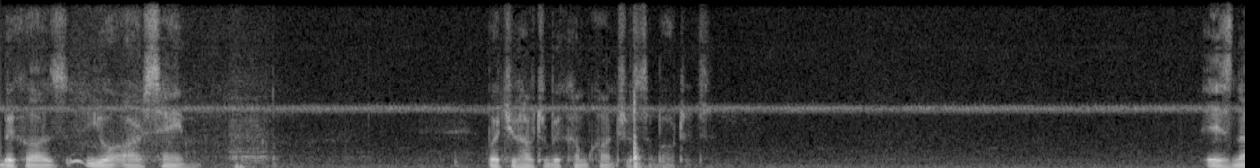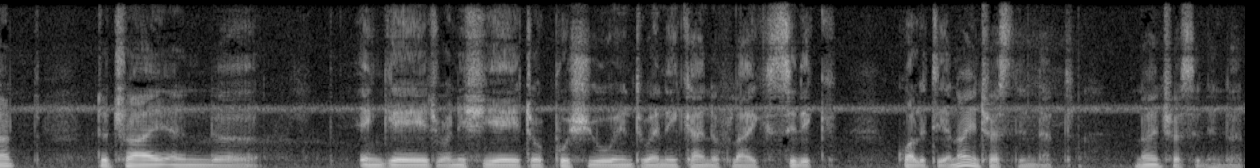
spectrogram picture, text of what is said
Because you are same. But you have to become conscious about it. It's not to try and uh, engage or initiate or push you into any kind of like Siddhic quality. I'm not interested in that. I'm not interested in that.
